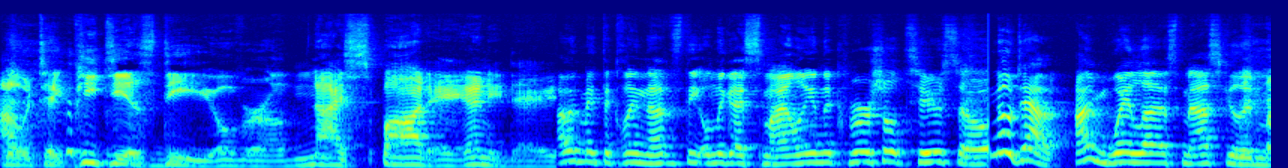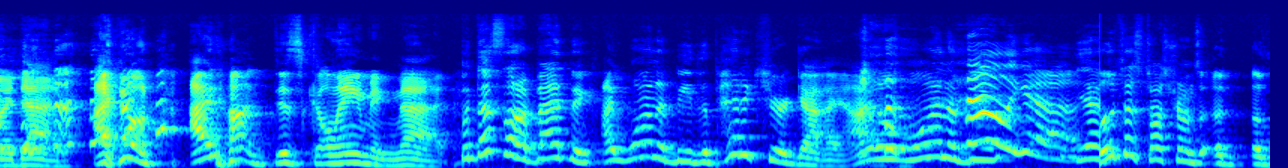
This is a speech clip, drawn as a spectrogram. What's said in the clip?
I would take PTSD over a nice spa day any day. I would make the claim that's the only guy smiling in the commercial too, so no doubt, I'm way less masculine than my dad. I don't, I'm not disclaiming that. But that's not a bad thing. I want to be the pedicure guy. I don't want to be... Hell yeah. Yeah. Low testosterone's a, a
